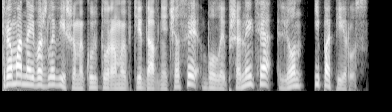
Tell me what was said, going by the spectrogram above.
Трьома найважливішими культурами в ті давні часи були пшениця, льон і папірус.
